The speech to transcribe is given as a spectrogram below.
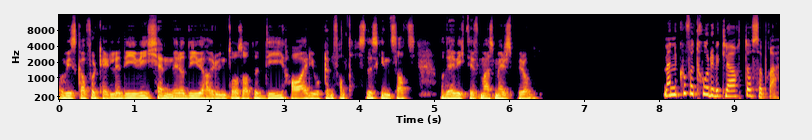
og vi skal fortelle de vi kjenner og de vi har rundt oss at de har gjort en fantastisk innsats. Og Det er viktig for meg som helsebyråd. Men hvorfor tror du vi klarte oss så bra?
